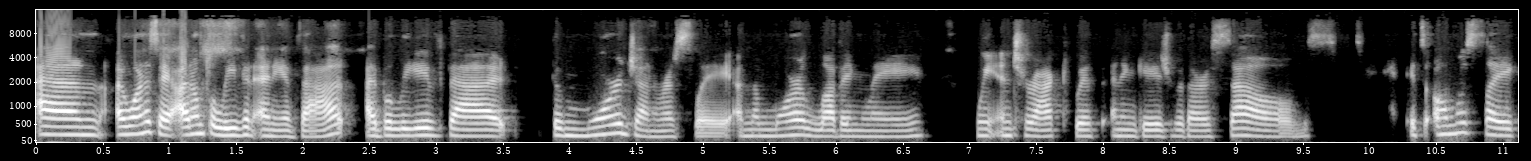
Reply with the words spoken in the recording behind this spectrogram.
And I want to say, I don't believe in any of that. I believe that the more generously and the more lovingly we interact with and engage with ourselves, it's almost like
